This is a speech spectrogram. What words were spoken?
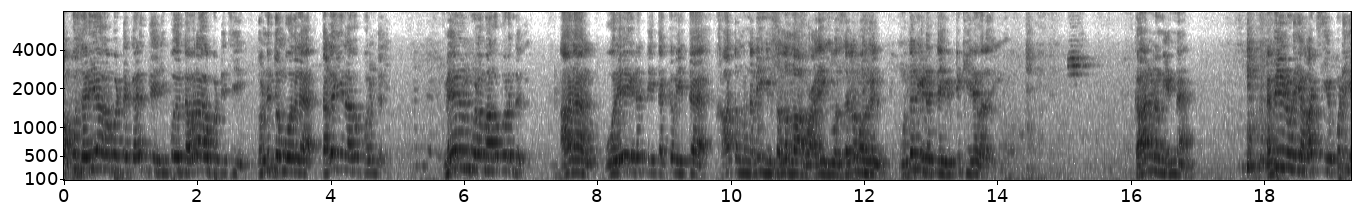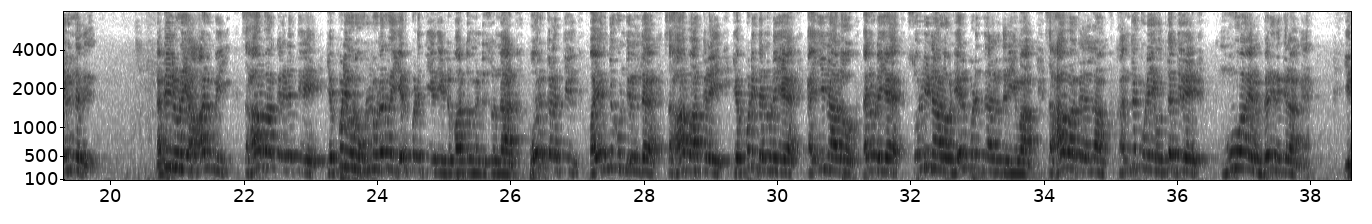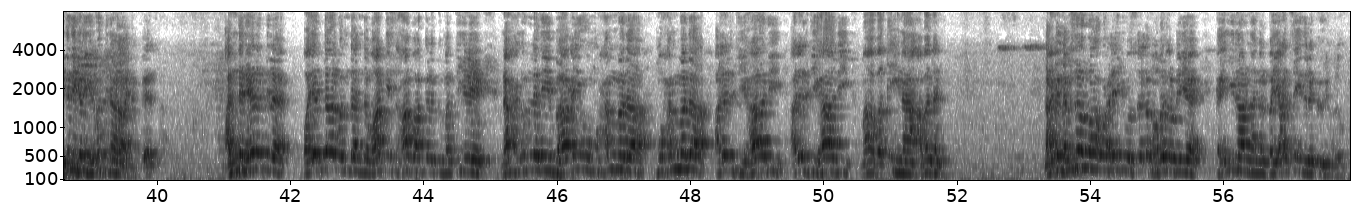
அப்போ சரியாகப்பட்ட கருத்து இப்போது தவறாகப்பட்டுச்சு. தொண்ணூத்தி ஒன்பதுல தலைகீழாக புரண்டது. மேலும் குலமாக பிறந்தது ஆனால் ஒரே இடத்தை தக்க வைத்த காத்தமுன் நபியின் சொல்லல்லாஹு அலைஹி வஸல்லம் அவர்கள் முதல் இடத்தை விட்டு கீழே வரவில்லை. காரணம் என்ன? நபியினுடைய ஆட்சி எப்படி இருந்தது? நபியினுடைய ஆளுமை சஹாபாக்களிடத்திலே எப்படி ஒரு உள்ளுணர்வை ஏற்படுத்தியது என்று பார்த்தோம் என்று சொன்னால் போர்க்களத்தில் பயந்து கொண்டிருந்த சஹாபாக்களை எப்படி தன்னுடைய கையினாலோ தன்னுடைய சொல்லினாலோ நேர்படுத்தினார்கள் தெரியுமா? சஹாபாக்கள் எல்லாம் கந்தக்குடைய உத்தத்திலே மூவாயிரம் பேர் இருக்கிறாங்க. எதிரிகள் இருபத்தி நாலாயிரம் பேர். அந்த நேரத்துல பயத்தால் வந்த அந்த வார்த்தை சஹாபாக்களுக்கு மத்தியிலே நஹனுல்லதி பகையு முஹம்மதா முஹம்மதா அலல் ஜிஹாதி அலல் ஜிஹாதி மா பகீனா அபதன். நாங்கள் நபிசல்லாஹு அலைஹி வஸல்லம் அவர்களுடைய கையினால் நாங்கள் பயாத் செய்திருக்கின்றோம்.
